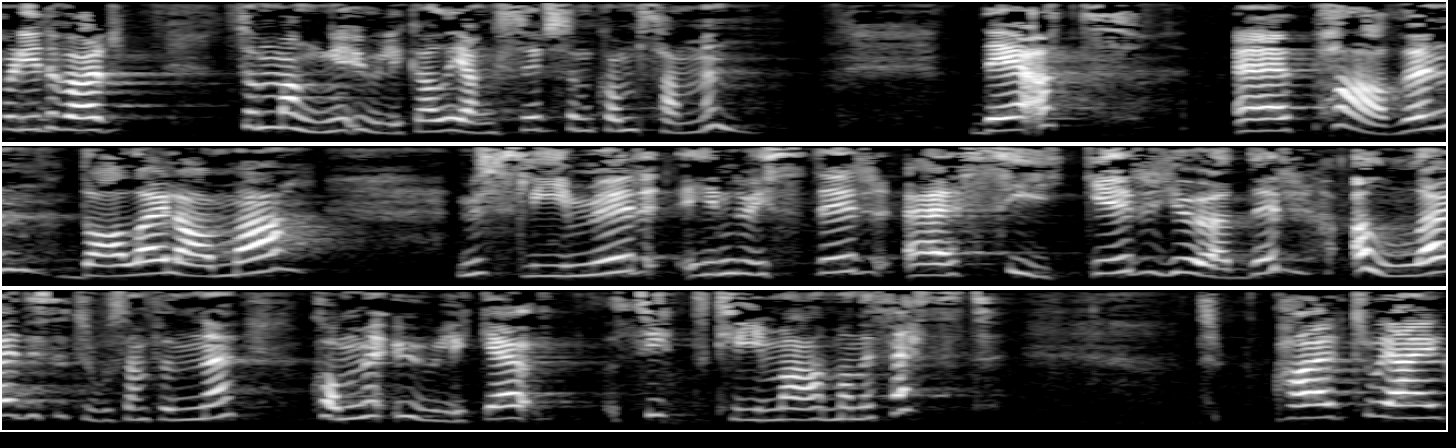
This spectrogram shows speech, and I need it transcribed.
fordi det var så mange ulike allianser som kom sammen. Det at eh, paven, Dalai Lama, muslimer, hinduister, eh, sikher, jøder Alle disse trossamfunnene kom med ulike sitt klimamanifest. Her tror jeg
